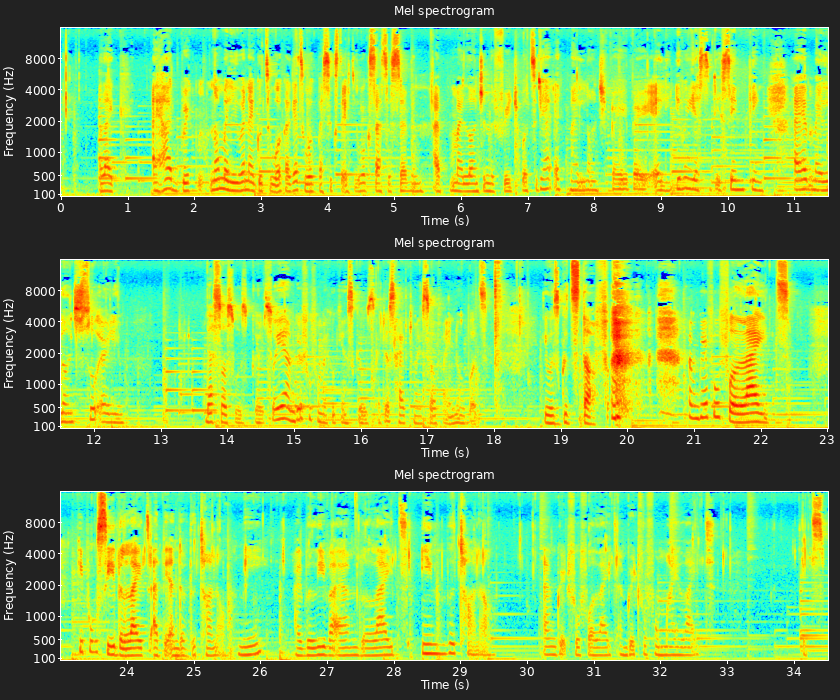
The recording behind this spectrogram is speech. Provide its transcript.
Like I had break. Normally, when I go to work, I get to work by six thirty. Work starts at seven. I put my lunch in the fridge. But today, I ate my lunch very, very early. Even yesterday, same thing. I ate my lunch so early. That sauce was good. So yeah, I'm grateful for my cooking skills. I just hyped myself. I know, but it was good stuff. I'm grateful for light. People see the light at the end of the tunnel. Me, I believe I am the light in the tunnel. I'm grateful for light. I'm grateful for my light. It's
